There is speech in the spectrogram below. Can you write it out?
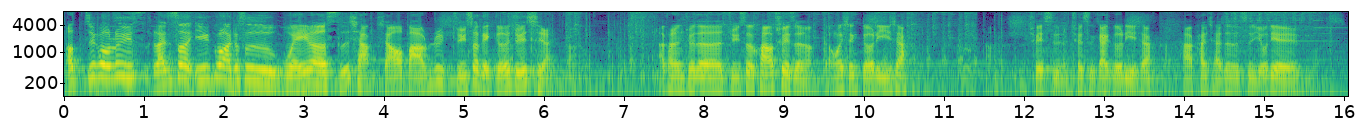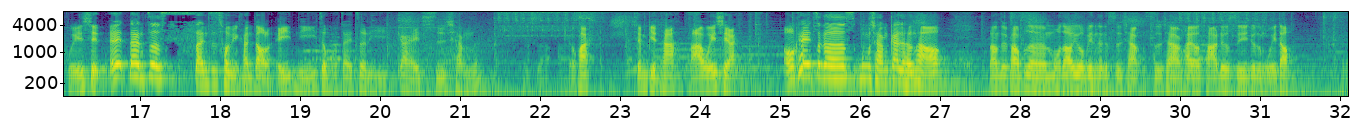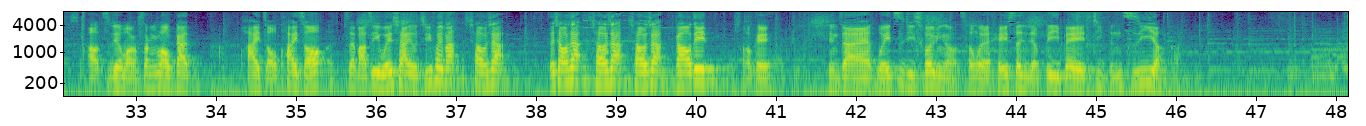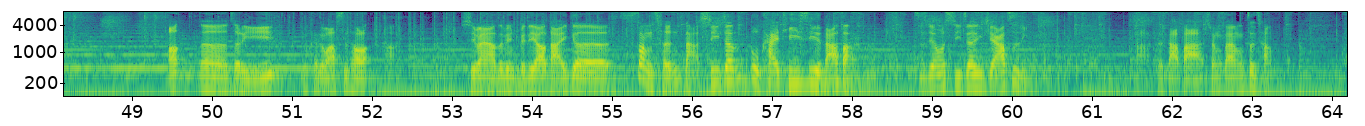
好，结果绿蓝色一过来就是围了十墙，想要把绿橘色给隔绝起来。他可能觉得橘色快要确诊了，赶快先隔离一下。啊，确实确实该隔离一下。他看起来真的是有点危险。哎，但这三只村民看到了，哎，你怎么在这里盖石墙呢？赶快先扁他，把他围起来。OK，这个木墙盖得很好，让对方不能摸到右边这个石墙，石墙还有差六十一就能围到。好，直接往上绕干，快走快走，再把自己围起来，有机会吗？敲一下，再敲一下，敲一下，敲一下，搞定。OK，现在为自己村民哦，成为黑森林的必备技能之一啊。好，那这里就开始挖石头了啊。西班牙这边决定要打一个上层打西征不开 TC 的打法，直接用西征加治理，啊，这打法相当正常。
